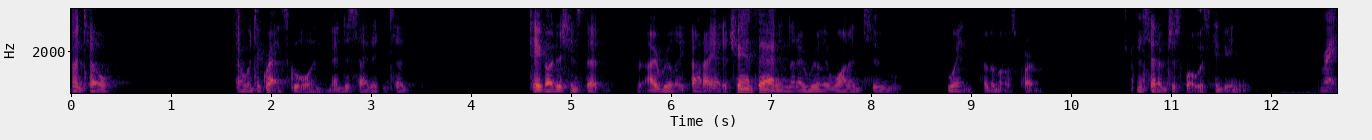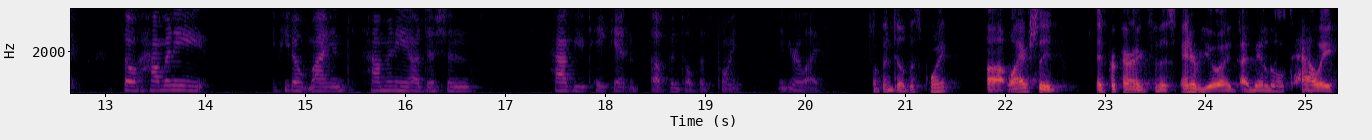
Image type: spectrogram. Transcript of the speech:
until I went to grad school and, and decided to take auditions that I really thought I had a chance at and that I really wanted to win for the most part instead of just what was convenient. Right. So, how many, if you don't mind, how many auditions have you taken up until this point in your life? Up until this point? Uh, well, actually, in preparing for this interview, I, I made a little tally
